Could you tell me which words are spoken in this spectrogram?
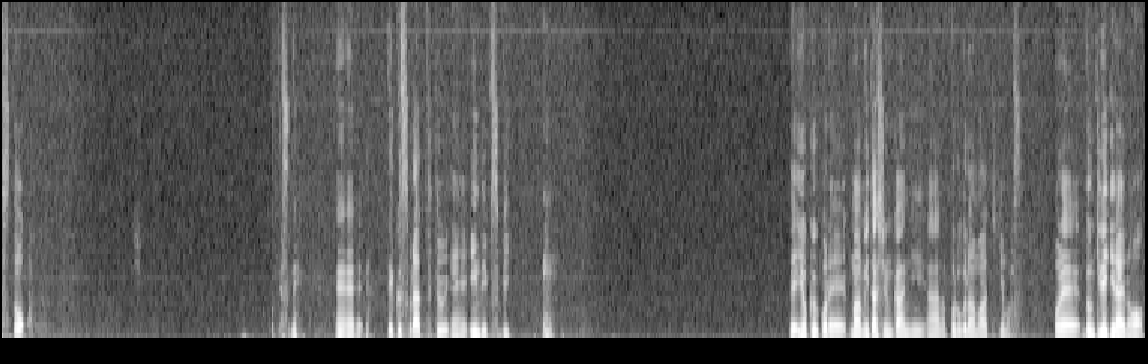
すとここですね、えー extract to、えー index b でよくこれ、まあ、見た瞬間にあのプログラマー聞きます。これ、分岐できないの？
